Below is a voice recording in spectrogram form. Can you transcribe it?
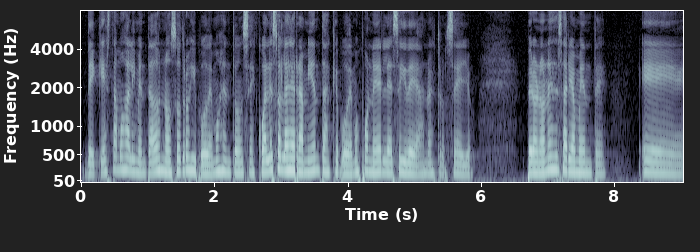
de qué estamos alimentados nosotros y podemos entonces, cuáles son las herramientas que podemos ponerle a esa idea, nuestro sello. Pero no necesariamente eh,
